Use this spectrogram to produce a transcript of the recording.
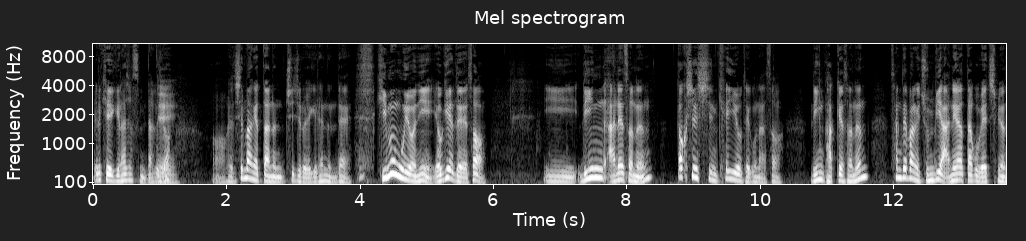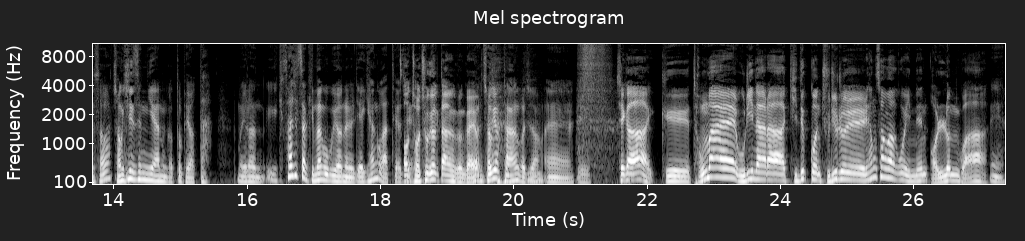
이렇게 얘기를 하셨습니다. 그죠? 예. 어, 그래서 실망했다는 취지로 얘기를 했는데 김웅 의원이 여기에 대해서 이 링 안에서는 떡실신 KO 되고 나서 링 밖에서는 상대방이 준비 안 해왔다고 외치면서 정신 승리하는 것도 배웠다. 뭐 이런 사실상 김남국 의원을 얘기한 것 같아요. 어, 저 저격당한 건가요? 저격당한 거죠. 예. 제가 그 정말 우리나라 기득권 주류를 형성하고 있는 언론과 예.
